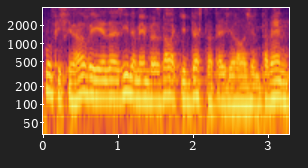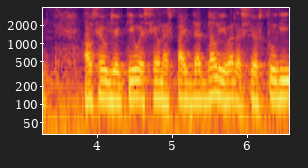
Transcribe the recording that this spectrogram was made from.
l'oficina de Rieres i de membres de l'equip d'estratègia de l'Ajuntament. El seu objectiu és ser un espai de deliberació, estudi,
